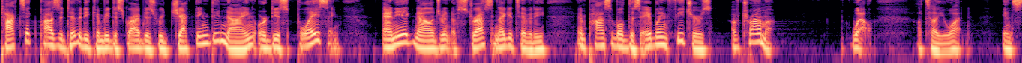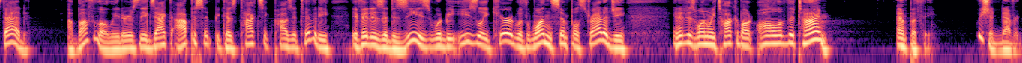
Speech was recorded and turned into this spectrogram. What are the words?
Toxic positivity can be described as rejecting, denying, or displacing any acknowledgement of stress, negativity, and possible disabling features of trauma. Well, I'll tell you what, instead, a buffalo leader is the exact opposite because toxic positivity, if it is a disease, would be easily cured with one simple strategy, and it is one we talk about all of the time empathy. We should never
